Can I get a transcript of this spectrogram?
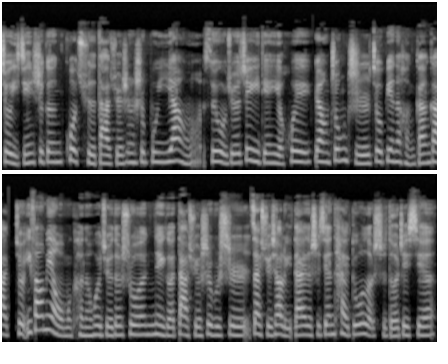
就已经是跟过去的大学生是不一样了。所以我觉得这一点也会让中职就变得很尴尬。就一方面，我们可能会觉得说，那个大学是不是在学校里待的时间太多了，使得这些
